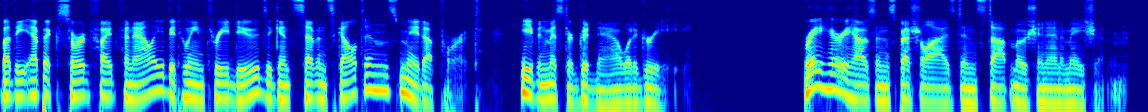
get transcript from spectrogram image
but the epic sword fight finale between three dudes against seven skeletons made up for it. Even Mr. Goodnow would agree. Ray Harryhausen specialized in stop motion animation.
